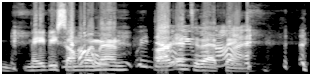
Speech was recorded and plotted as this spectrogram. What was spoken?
maybe some No, women are into that not. thing.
